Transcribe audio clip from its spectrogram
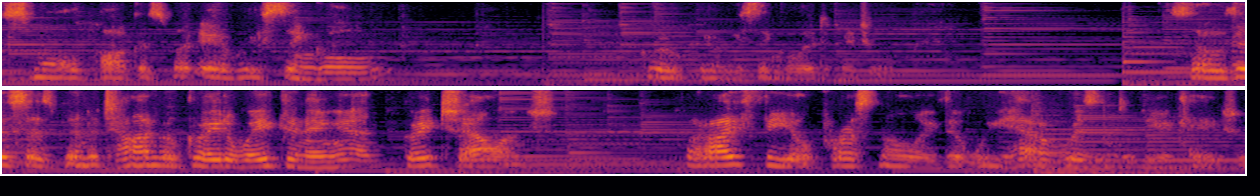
small pockets, but every single group, every single individual. So, this has been a time of great awakening and great challenge. But I feel personally that we have risen to the occasion,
